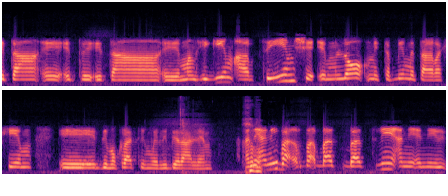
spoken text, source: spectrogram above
את, ה, את, את המנהיגים הארציים שהם לא מקדמים את הערכים דמוקרטיים וליברליים. אני, אני בעצמי, אני, אני,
